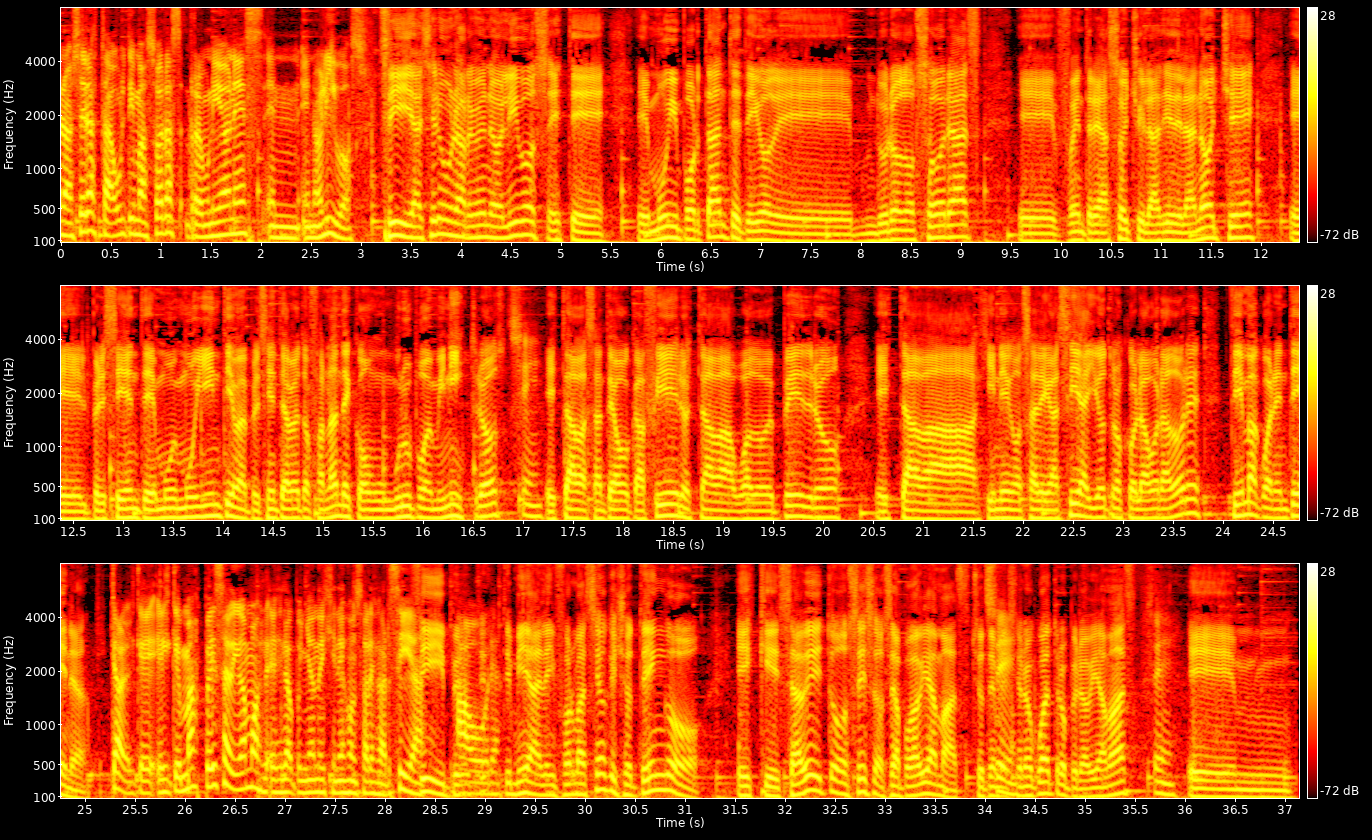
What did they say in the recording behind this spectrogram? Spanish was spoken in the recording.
Bueno, ayer hasta últimas horas reuniones en, Olivos. Sí, ayer hubo una reunión en Olivos este, eh, muy importante, te digo, de, duró dos horas, eh, fue entre las 8 y las 10 de la noche el presidente muy, muy íntimo, el presidente Alberto Fernández, con un grupo de ministros. Estaba Santiago Cafiero, estaba Guado de Pedro, estaba Ginés González García y otros colaboradores. Tema cuarentena. Claro, el que, el que más pesa, digamos, es la opinión de Ginés González García. Sí, pero mira, la información que yo tengo es que sabe de todos esos, o sea, porque había más. Yo te menciono cuatro, pero había más. Sí. Eh,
